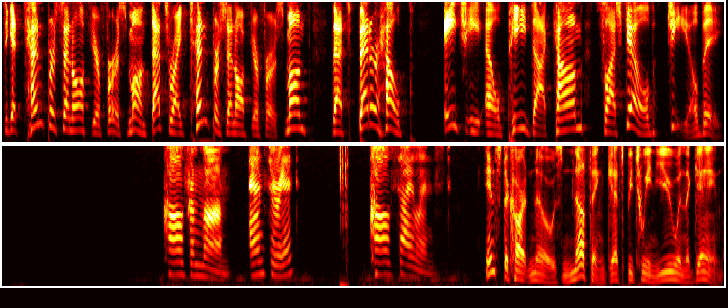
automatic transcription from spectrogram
to get 10% off your first month. That's right, 10% off your first month. That's betterhelp, H-E-L-P dot com slash gelb, G-E-L-B. Call from mom. Answer it. Call silenced. Instacart knows nothing gets between you and the game.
